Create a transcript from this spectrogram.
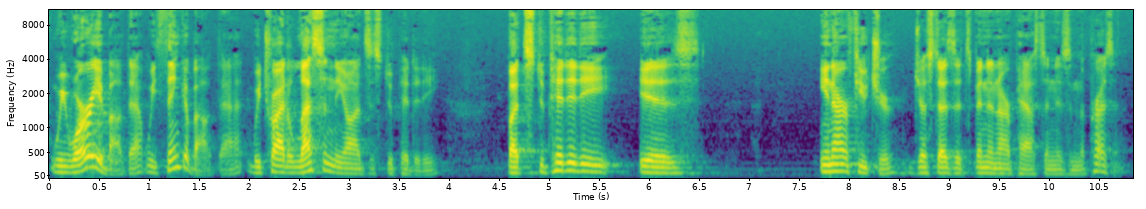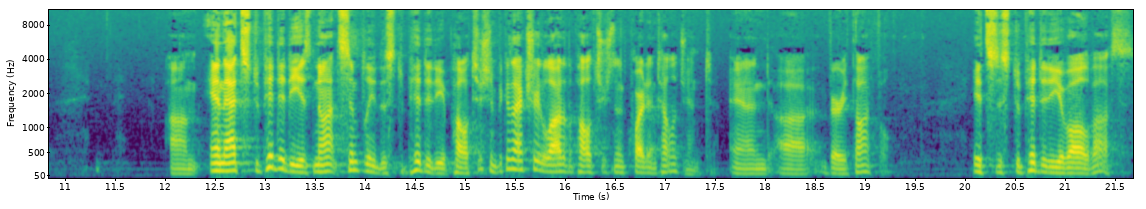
We worry about that. We think about that. We try to lessen the odds of stupidity. But stupidity is in our future, just as it's been in our past and is in the present. Um, and that stupidity is not simply the stupidity of politicians, because actually a lot of the politicians are quite intelligent and uh, very thoughtful. It's the stupidity of all of us.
